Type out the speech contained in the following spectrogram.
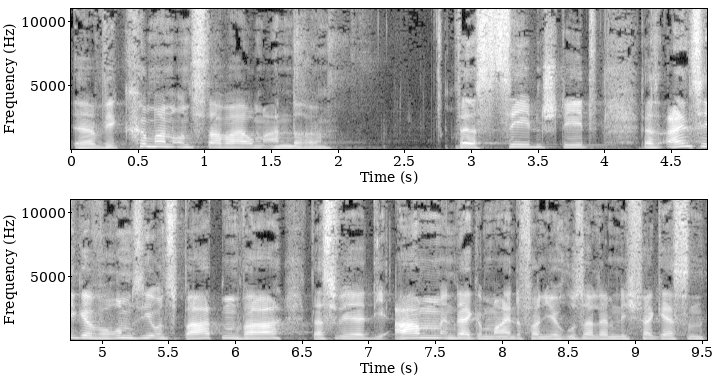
Äh, wir kümmern uns dabei um andere. Vers 10 steht, das Einzige, worum sie uns baten, war, dass wir die Armen in der Gemeinde von Jerusalem nicht vergessen.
